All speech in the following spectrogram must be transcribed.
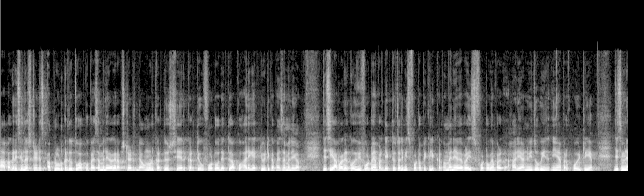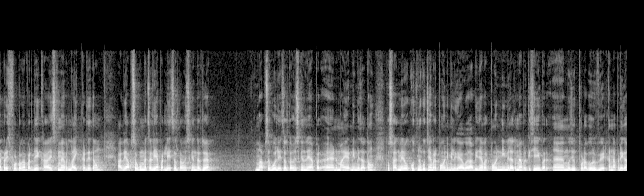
आप अगर इसके अंदर स्टेटस अपलोड करते हो तो आपको पैसा मिलेगा अगर आप स्टेटस डाउनलोड करते हो शेयर करते हो फ़ोटो देखते हो आपको हर एक एक्टिविटी का पैसा मिलेगा जैसे आप अगर कोई भी फ़ोटो यहाँ पर देखते हो चलिए मैं इस फ़ोटो पर क्लिक करता हूँ मैंने यहाँ इस फ़ोटो के यहाँ पर हरियाणवी जो भी यहाँ पर पोइट्री है जैसे मैंने यहाँ पर इस फ़ोटो के यहाँ पर देखा इसको मैं लाइक कर देता हूँ अभी आप सबको मैं चलिए यहाँ पर ले चलता हूँ इसके अंदर जो है मैं आपसे वो ले चलता हूँ इसके अंदर यहाँ पर एंड माई अर्निंग में जाता हूँ तो शायद मेरे को कुछ ना कुछ यहाँ पर पॉइंट मिल गया होगा अभी यहाँ पर पॉइंट नहीं मिला तो मैं यहाँ पर किसी एक बार मुझे थोड़ा बहुत वेट करना पड़ेगा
